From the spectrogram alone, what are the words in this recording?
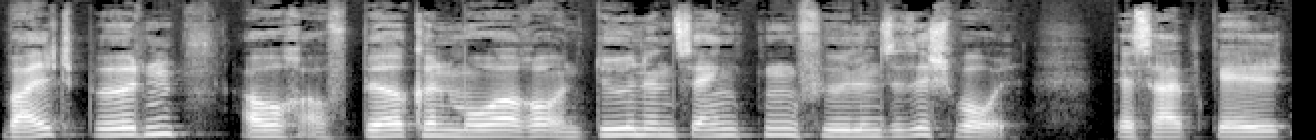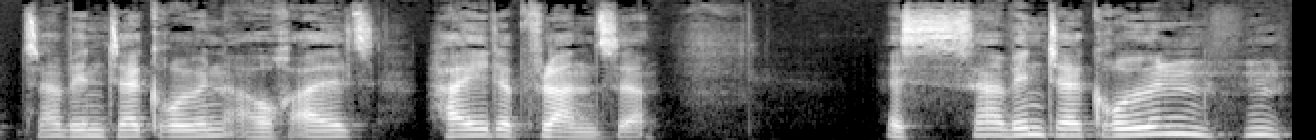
Waldböden. Auch auf Birkenmoore und Dünensenken fühlen sie sich wohl. Deshalb gilt Wintergrün auch als Heidepflanze. Es Wintergrün hm,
